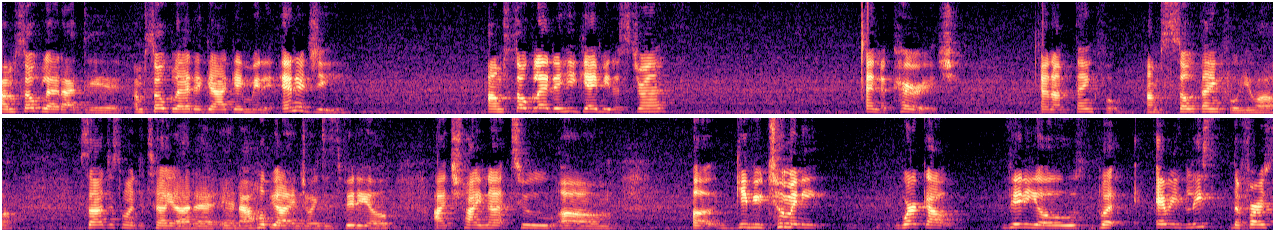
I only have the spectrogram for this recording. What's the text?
I'm so glad I did. I'm so glad that God gave me the energy. I'm so glad that he gave me the strength and the courage. And I'm thankful. I'm so thankful, you all. So I just wanted to tell y'all that, and I hope y'all enjoyed this video. I try not to um, uh, give you too many workout videos, but every at least the first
